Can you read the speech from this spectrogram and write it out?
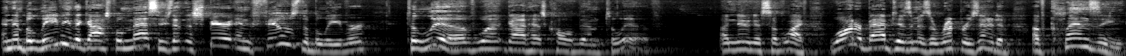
and then believing the gospel message that the Spirit infills the believer to live what God has called them to live a newness of life. Water baptism is a representative of cleansing,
